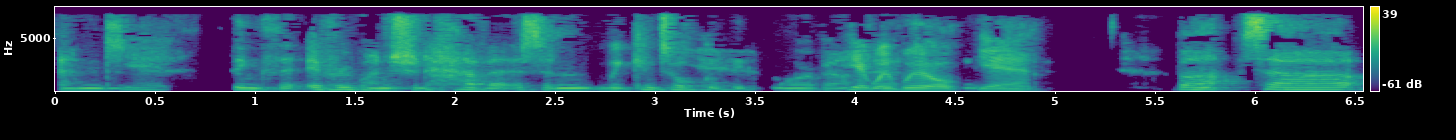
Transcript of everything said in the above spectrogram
and yes. think that everyone should have it. And we can talk yeah. a bit more about it. yeah, that. we will. Yeah. But, uh,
